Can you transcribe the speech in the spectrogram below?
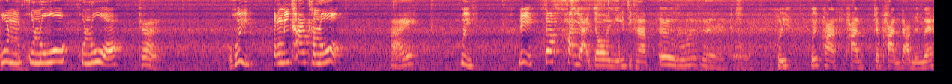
คุณคุณรู้คุณรู้เหรอ ใช่เฮ้ยตรงนี้ทางทะลุไหนเฮ้ย นี่ก็ขยายจออย่างนี้สิครับ เออเขาไม่เคยจอ เฮ้ย เฮ้ยผ่านผ่านจะผ่านด่านหนึ่งเลย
